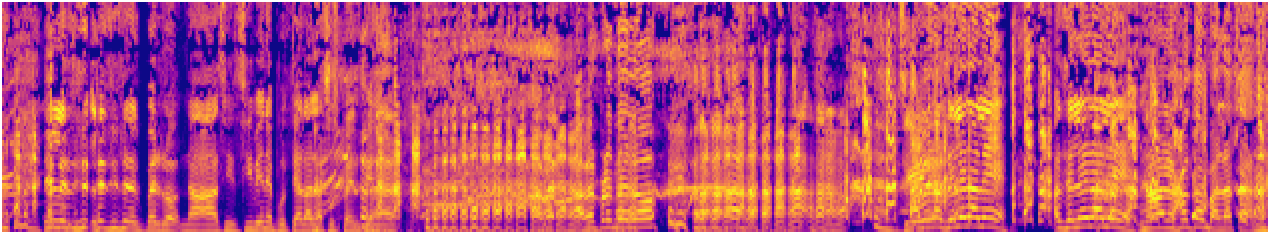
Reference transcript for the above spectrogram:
y les, les dice el perro, no, sí, sí viene puteada la suspensión. A ver, a ver, préndelo. Sí, a ver, acelérale, acelérale. No, le faltan balatas.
